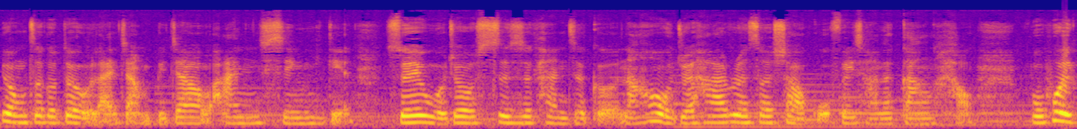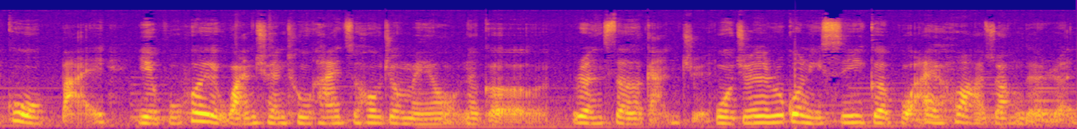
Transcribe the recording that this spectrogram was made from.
用这个对我来讲比较安心一点，所以我就试试看这个。然后我觉得它润色效果非常的刚好，不会过白，也不会完全涂开之后就没有那个润色的感觉。我觉得如果你是一个不爱化妆的人，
